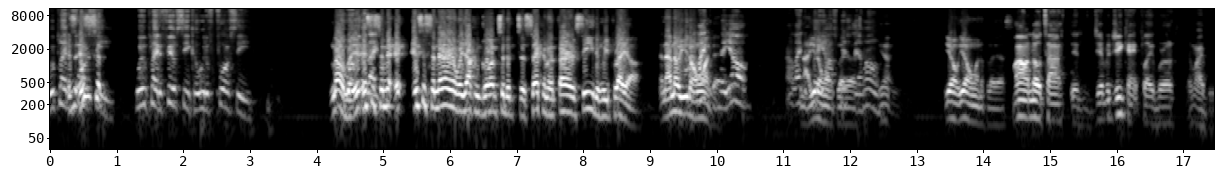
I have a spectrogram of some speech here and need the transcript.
We play the fourth seed. We play the fifth seed because we the fourth seed. No, but it's like, a it's a scenario where y'all can go up to the to second or third seed and we play y'all. And I know you don't like want that. y'all. I like nah, to play y'all, especially at home. Yeah. You don't, you don't want to play us. I don't know, Ty. Jimmy G can't play, bro. It might be.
